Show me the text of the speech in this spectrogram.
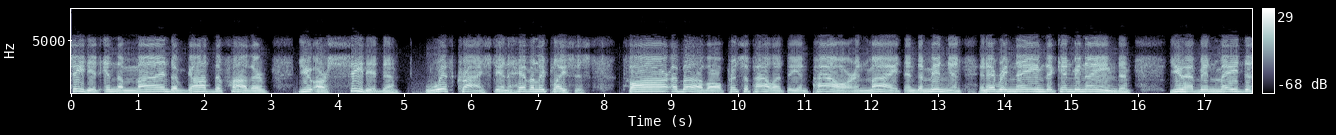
seated in the mind of God the Father. You are seated with Christ in heavenly places far above all principality and power and might and dominion and every name that can be named. You have been made to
